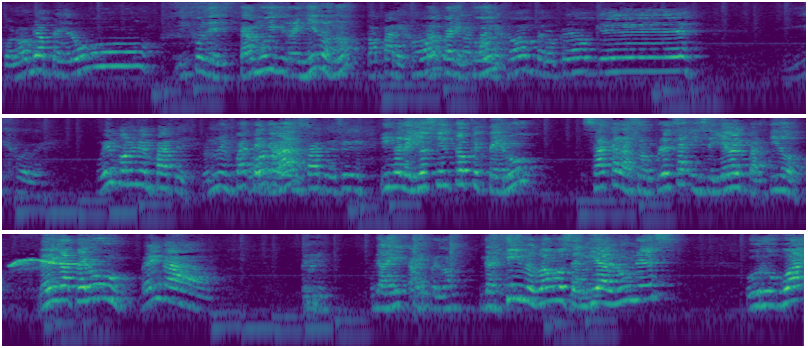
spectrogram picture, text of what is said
Colombia, Perú. Híjole, está muy reñido, ¿no? Está parejón. Está parejón. pero creo que. Híjole. Voy a ir con un empate. Con un empate, ¿te un vas? empate, sí. Híjole, yo siento que Perú saca la sorpresa y se lleva el partido. ¡Venga, Perú! Venga. De ahí, ay, perdón. De ahí nos vamos el día lunes. Uruguay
